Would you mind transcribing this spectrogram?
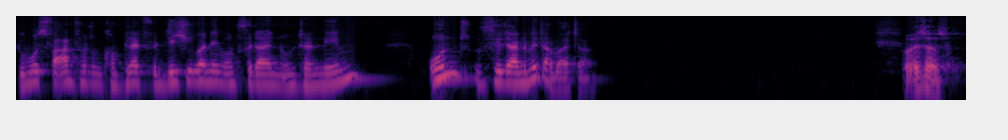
du musst Verantwortung komplett für dich übernehmen und für dein Unternehmen und für deine Mitarbeiter. So ist es.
